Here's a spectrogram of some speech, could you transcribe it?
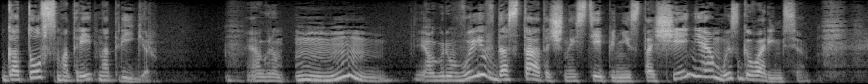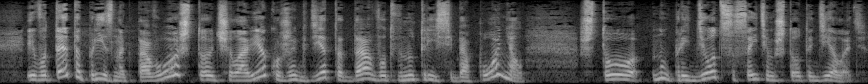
готов смотреть на триггер. Я говорю, м-м-м, я говорю, вы в достаточной степени истощения, мы сговоримся. И вот это признак того, что человек уже где-то, да, вот внутри себя понял, что, ну, придется с этим что-то делать.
